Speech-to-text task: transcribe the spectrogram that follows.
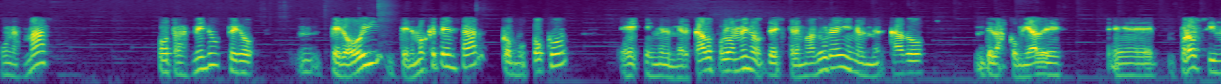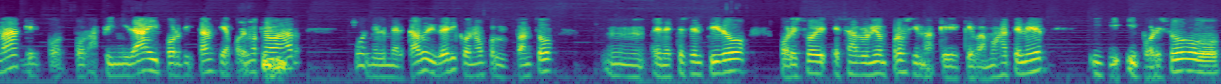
unas más, otras menos, pero pero hoy tenemos que pensar como poco en el mercado, por lo menos, de Extremadura y en el mercado de las comunidades eh, próximas, que por, por, afinidad y por distancia podemos trabajar, o en el mercado ibérico, ¿no? Por lo tanto, mm, en este sentido, por eso esa reunión próxima que, vamos a tener y, y por eso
